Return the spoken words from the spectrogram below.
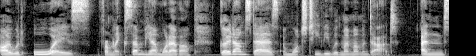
I would always from like seven p.m. whatever go downstairs and watch TV with my mum and dad. And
